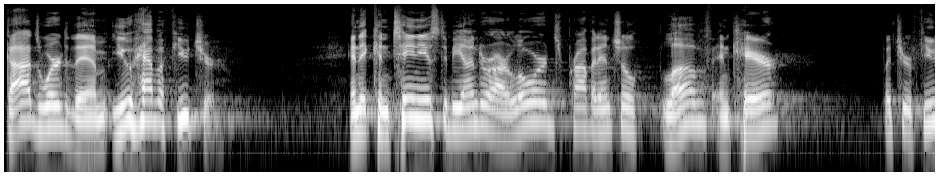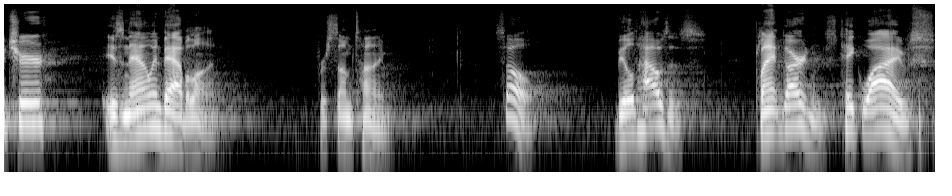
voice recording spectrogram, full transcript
God's word to them You have a future. And it continues to be under our Lord's providential love and care, but your future is now in Babylon for some time. So, build houses plant gardens, take wives,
